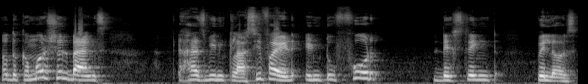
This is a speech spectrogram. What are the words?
Now the commercial banks has been classified into four distinct pillars.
